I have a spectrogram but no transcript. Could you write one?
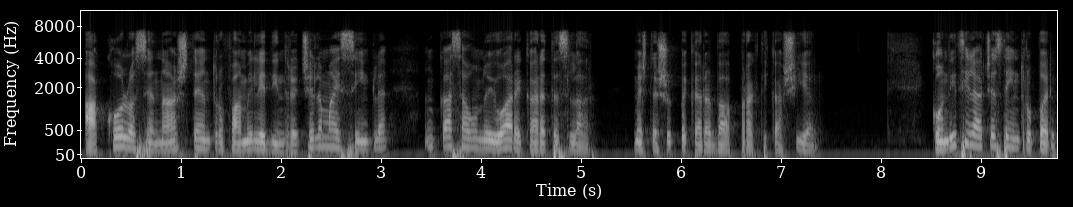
acolo se naște într-o familie dintre cele mai simple în casa unui oarecare teslar, meșteșug pe care îl va practica și el. Condițiile acestei întrupări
